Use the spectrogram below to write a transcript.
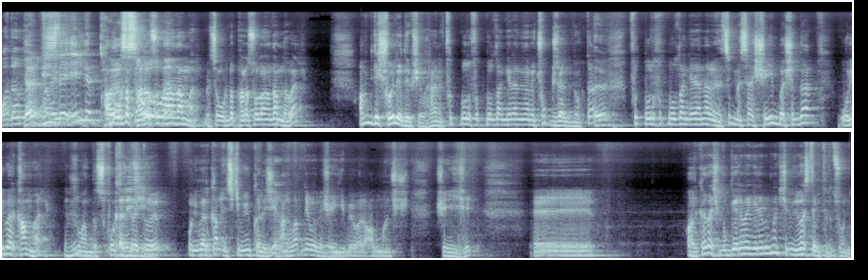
O adamlar Yani bizde elle orada parası, parası olan adam var. Mesela orada parası olan adam da var. Ama bir de şöyle de bir şey var. Hani futbolu futboldan gelenlere çok güzel bir nokta. Evet. Futbolu futboldan gelenler yönetsin. Mesela şeyin başında Oliver Kahn var. Şu anda spor direktörü Oliver Kahn eski büyük kaleci. Hani var diye böyle şey gibi böyle Alman ş- şeyi şey. Ee, arkadaş bu göreve gelebilmek için üniversite bitirdi sonra.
